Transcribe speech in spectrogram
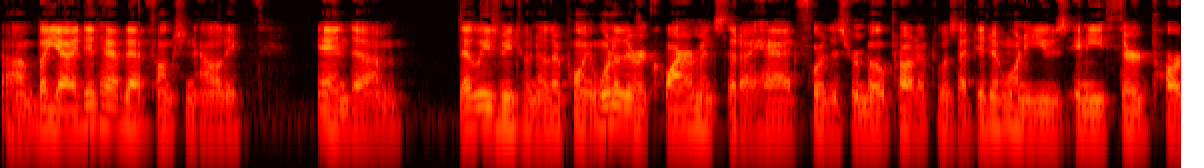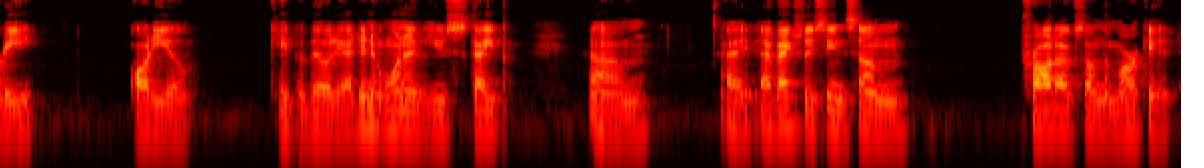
um, but yeah, I did have that functionality, and um, that leads me to another point. One of the requirements that I had for this remote product was I didn't want to use any third party audio capability. I didn't want to use Skype. Um, I, I've actually seen some products on the market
